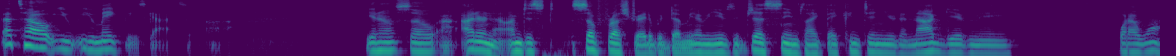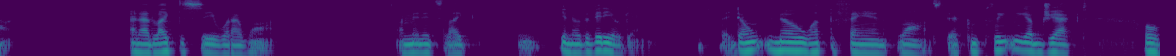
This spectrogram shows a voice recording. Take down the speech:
That's how you you make these guys. Uh, you know, so I, I, don't know. I'm just so frustrated with WWE. It just seems like they continue to not give me what I want, and I'd like to see what I want. I mean, it's like you know the video game. They don't know what the fan wants. They're completely object of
